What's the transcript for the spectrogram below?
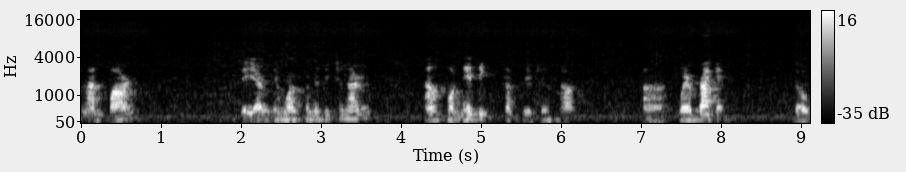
slant bars. They are the ones on the dictionary. And phonetic transcriptions have uh, square brackets. Those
